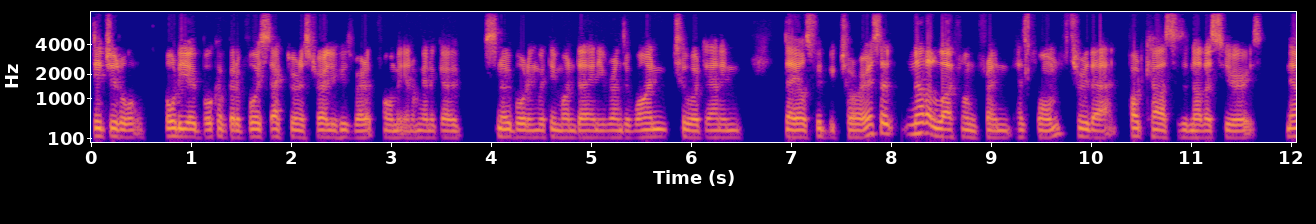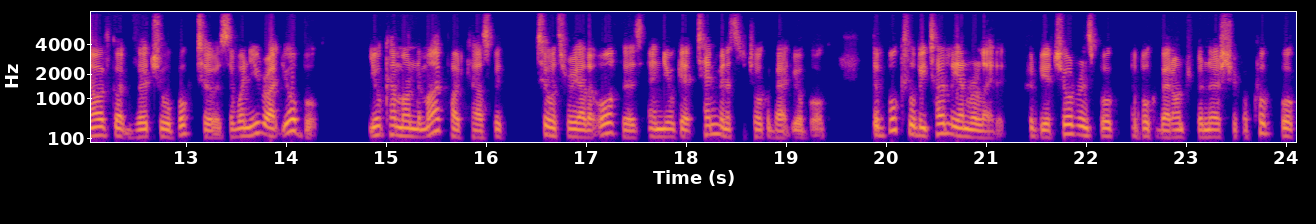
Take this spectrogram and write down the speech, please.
digital, audio book. I've got a voice actor in Australia who's read it for me, and I'm going to go snowboarding with him one day. And he runs a wine tour down in Daylesford, Victoria. So another lifelong friend has formed through that. Podcast is another series. Now I've got virtual book tours. So when you write your book, you'll come onto my podcast with two or three other authors, and you'll get 10 minutes to talk about your book. The books will be totally unrelated. Could be a children's book, a book about entrepreneurship, a cookbook,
